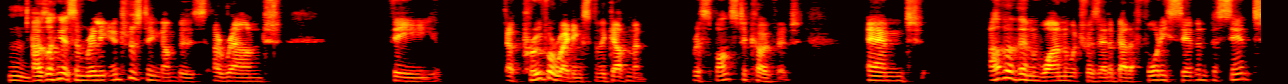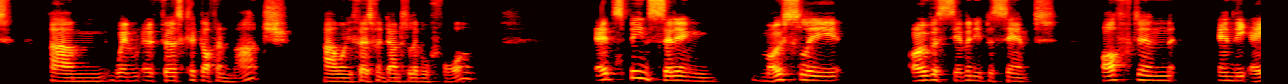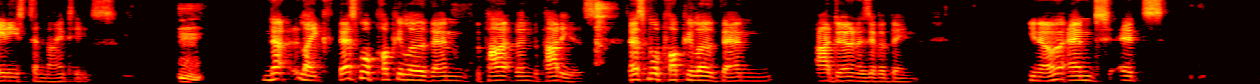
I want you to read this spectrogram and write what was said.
Mm. I was looking at some really interesting numbers around the approval ratings for the government response to COVID. And other than one, which was at about a 47% um, when it first kicked off in March, uh, when we first went down to level four, it's been sitting mostly over 70%, often in the 80s to 90s. Mm. No, like that's more popular than the part than the party is. That's more popular than Ardern has ever been. You know, and it's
